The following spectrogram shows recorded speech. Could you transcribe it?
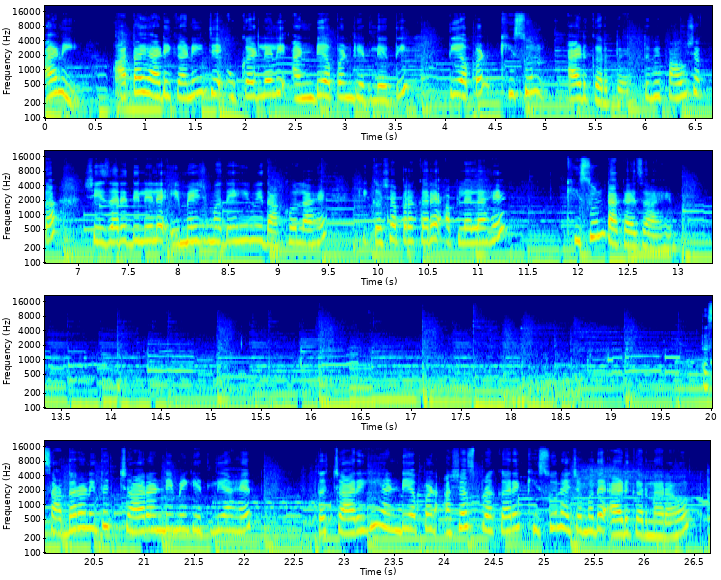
आणि आता या ठिकाणी जे उकडलेली अंडी आपण घेतली होती ती आपण खिसून ॲड करतोय. तुम्ही पाहू शकता शेजारी दिलेल्या इमेजमध्येही मी दाखवलं आहे की कशा प्रकारे आपल्याला हे खिसून टाकायचं आहे. तर साधारण इथे चार अंडी मी घेतली आहेत. तर चारही अंडी आपण अशाच प्रकारे खिसून याच्यामध्ये ॲड करणार आहोत.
